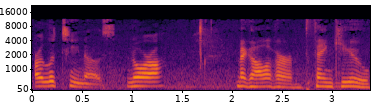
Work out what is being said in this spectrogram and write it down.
are Latinos. Norah? Meg Oliver, thank you.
